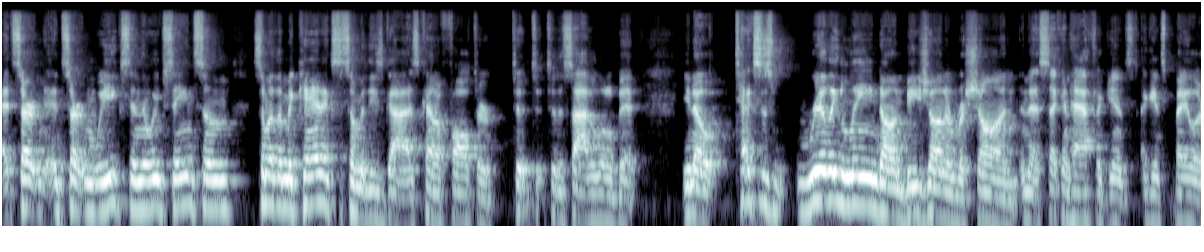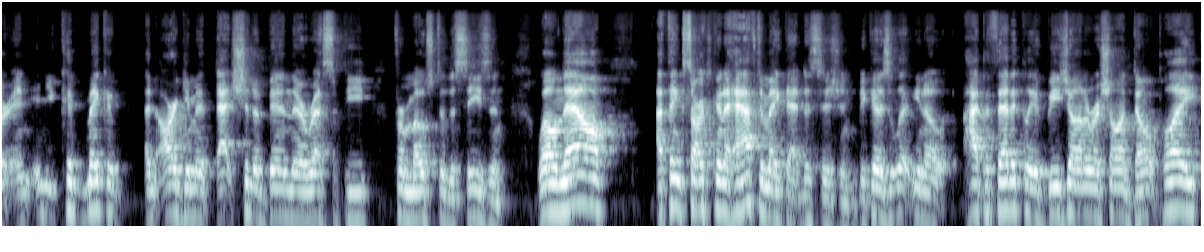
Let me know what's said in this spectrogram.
at certain in certain weeks, and then we've seen some some of the mechanics of some of these guys kind of falter to, to, to the side a little bit. You know, Texas really leaned on Bijan and Roschon in that second half against against Baylor, and, and you could make a, an argument that should have been their recipe for most of the season. Well, now I think Sark's going to have to make that decision because you know, hypothetically, if Bijan and Roschon don't play,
